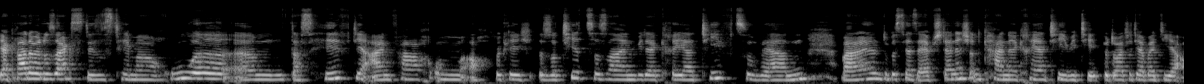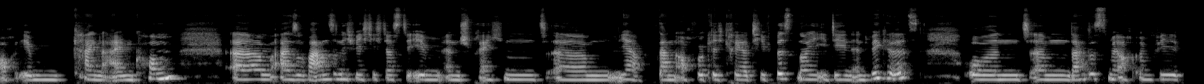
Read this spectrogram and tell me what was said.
Ja, gerade wenn du sagst, dieses Thema Ruhe, ähm, das hilft dir einfach, um auch wirklich sortiert zu sein, wieder kreativ zu werden, weil du bist ja selbstständig und keine Kreativität bedeutet ja bei dir auch eben kein Einkommen. Ähm, also wahnsinnig wichtig, dass du eben entsprechend ähm, ja dann auch wirklich kreativ bist, neue Ideen entwickelst. Und ähm, da hattest du mir auch irgendwie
